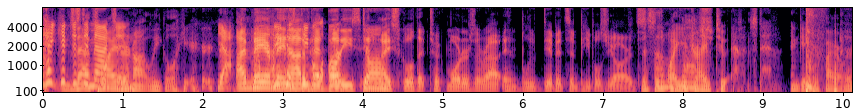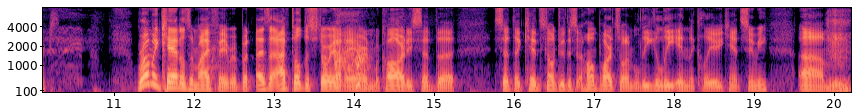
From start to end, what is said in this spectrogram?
I can just That's imagine. why they're not legal here. Yeah. i may or may not have had buddies in high school that took mortars around and blew divots in people's yards This is Oh why my you drive to Evanston and get your fireworks. Roman candles are my favorite, but as I've told the story on air, and McCall already said the said the kids don't do this at home part, so I'm legally in the clear. You can't sue me. Um,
